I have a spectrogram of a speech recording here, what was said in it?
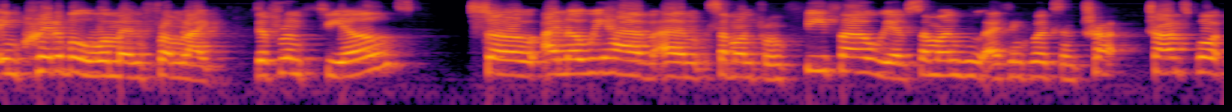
incredible women from like different fields. So I know we have um, someone from FIFA. We have someone who I think works in tra- transport.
